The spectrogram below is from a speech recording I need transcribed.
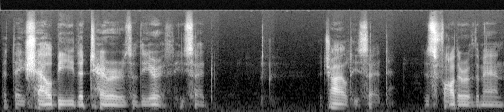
But they shall be the terrors of the earth, he said. The child, he said, is father of the man.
